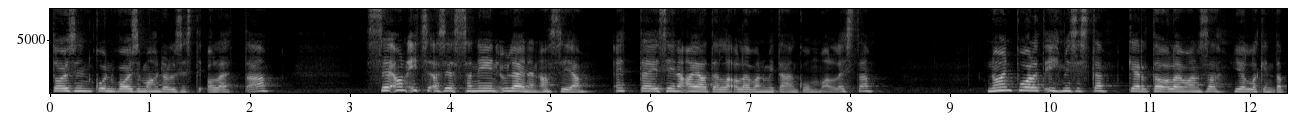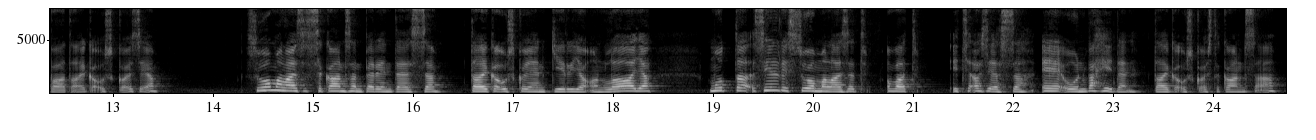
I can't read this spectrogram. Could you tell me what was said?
toisin kuin voisi mahdollisesti olettaa. Se on itse asiassa niin yleinen asia, ettei siinä ajatella olevan mitään kummallista. Noin puolet ihmisistä kertoo olevansa jollakin tapaa taikauskoisia. Suomalaisessa kansanperinteessä taikauskojen kirjo on laaja, mutta silti suomalaiset ovat itse asiassa EUn vähiten taikauskoista kansaa.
